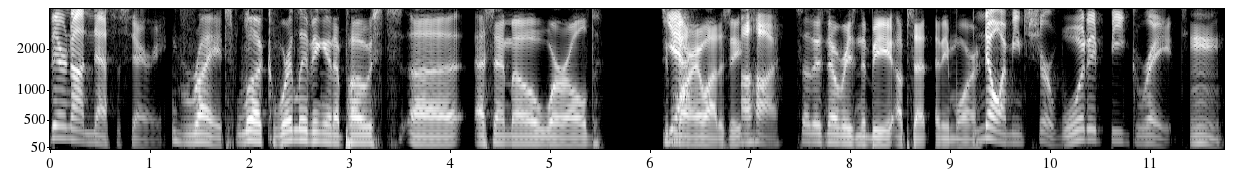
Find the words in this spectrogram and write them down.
they're not necessary. Right. Look, we're living in a post uh, SMO world, Super Yeah. Mario Odyssey. Uh huh. so there's no reason to be upset anymore. No, I mean, sure. Would it be great Mm.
